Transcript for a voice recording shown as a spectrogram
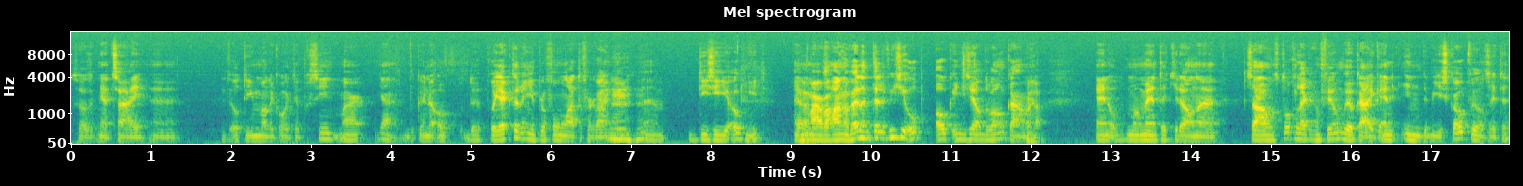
zoals ik net zei, uh, het ultieme wat ik ooit heb gezien. Maar ja, we kunnen ook de projector in je plafond laten verdwijnen. Mhm. Ehm, die zie je ook niet. Maar we hangen wel een televisie op, ook in diezelfde woonkamer. Ja. En op het moment dat je dan uh, s'avonds toch lekker een film wil kijken en in de bioscoop wil zitten,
